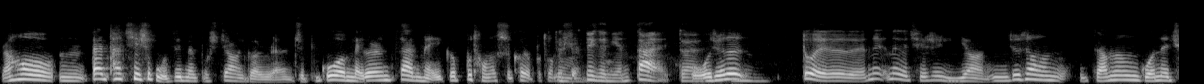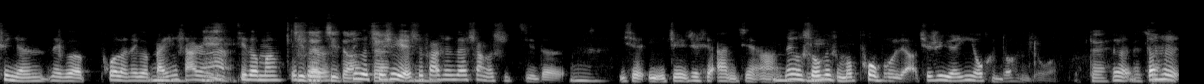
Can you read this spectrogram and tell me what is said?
然后，嗯，但他其实骨子里面不是这样一个人，只不过每个人在每一个不同的时刻有不同的选择。那个年代，对，我觉得，对对对，那那个其实一样。你就像咱们国内去年那个破了那个白银杀人案，记得吗？记得记得。那个其实也是发生在上个世纪的，一些一这这些案件啊。那个时候为什么破不了？其实原因有很多很多。对对，但是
